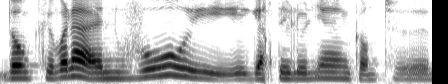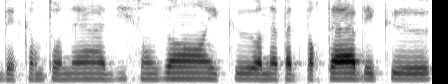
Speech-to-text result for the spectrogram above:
Donc euh, voilà, à nouveau, et, garder le lien quand, euh, ben, quand on a 10-11 ans et qu'on n'a pas de portable et que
